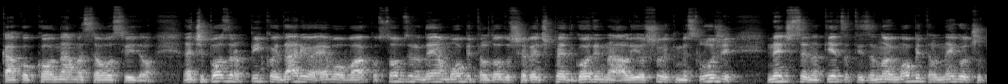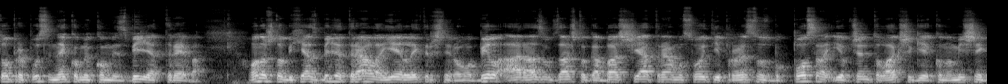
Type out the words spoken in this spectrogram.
kako ko nama se ovo svidjelo. Znači pozdrav Piko i Dario, evo ovako, s obzirom da imam mobitel, doduše već 5 godina, ali još uvijek me služi, neću se natjecati za novi mobitel, nego ću to prepustiti nekome kome zbilja treba. Ono što bih ja zbilja trebala je električni romobil, a razlog zašto ga baš ja trebam osvojiti je prvenstveno zbog posla i općenito lakšeg i ekonomičnijeg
